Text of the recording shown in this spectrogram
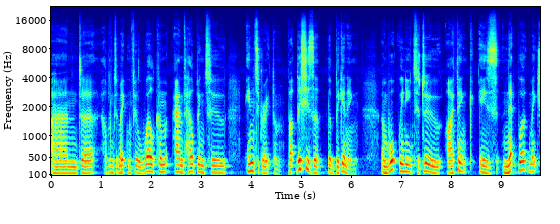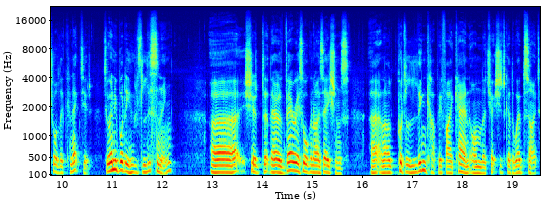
and uh, helping to make them feel welcome and helping to integrate them. But this is a, the beginning, and what we need to do, I think, is network, make sure they're connected. So anybody who's listening uh, should. There are various organisations, uh, and I'll put a link up if I can on the Churches Together website,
